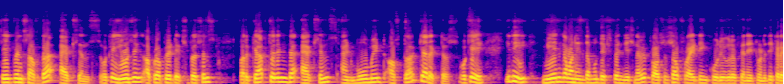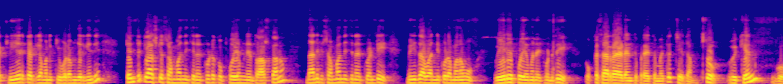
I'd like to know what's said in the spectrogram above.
Sequence of the actions okay using appropriate expressions for capturing the actions and moment of the characters okay ఇది మెయిన్గా మనం ఇంతకుముందు ఎక్స్ప్లెయిన్ చేసినవి ప్రాసెస్ ఆఫ్ రైటింగ్ కోరియోగ్రఫీ అనేటువంటిది. ఇక్కడ క్లియర్ కట్గా మనకి ఇవ్వడం జరిగింది. టెన్త్ క్లాస్కి సంబంధించినటువంటి ఒక పోయం నేను రాస్తాను. దానికి సంబంధించినటువంటి మిగతావన్నీ కూడా మనము వేరే పోయం అనేటువంటిది ఒక్కసారి రాయడానికి ప్రయత్నం అయితే చేద్దాం. So we can go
